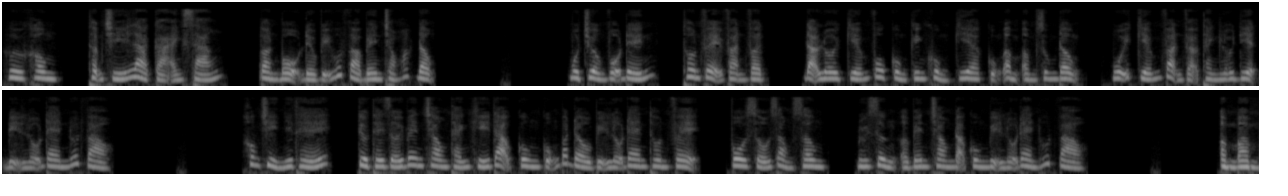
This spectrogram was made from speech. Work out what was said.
hư không, thậm chí là cả ánh sáng, toàn bộ đều bị hút vào bên trong hắc động. Một trường vỗ đến, thôn vệ vạn vật, đạo lôi kiếm vô cùng kinh khủng kia cũng ầm ầm rung động, mũi kiếm vạn vẹo thành lôi điện bị lỗ đen nuốt vào. Không chỉ như thế, tiểu thế giới bên trong thánh khí đạo cung cũng bắt đầu bị lỗ đen thôn phệ, vô số dòng sông, núi rừng ở bên trong đạo cung bị lỗ đen hút vào. ầm ầm.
